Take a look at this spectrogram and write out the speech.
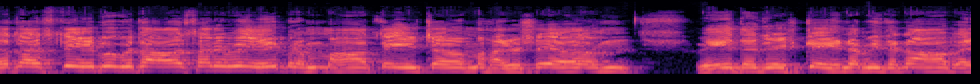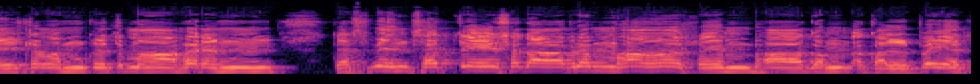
ततस्ते बुधा सर्वे ब्रह्मा ते च महर्षय। वेद दृष्टेन विधना वैष्णव कृतमाहरन। तस्मिन् सत्रे सदा ब्रह्मा स्वयं भागम अकल्पयत।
